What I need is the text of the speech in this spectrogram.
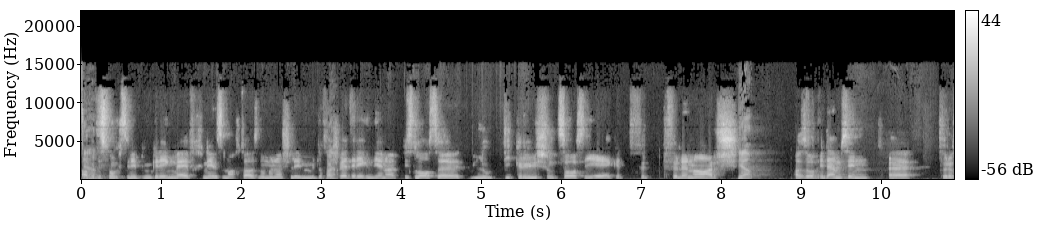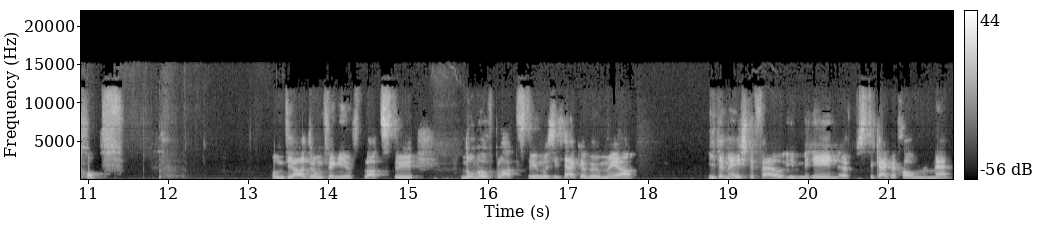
Aber ja. das funktioniert beim Gring einfach nicht. Es macht alles nur noch schlimmer. Du kannst ja. weder irgendwie noch etwas hören, laute Geräusche und so sind eh für, für den Arsch. Ja. Also in dem Sinn äh, für den Kopf. Und ja, darum finde ich auf Platz 3. Nur auf Platz 3 muss ich sagen, weil man ja in den meisten Fällen immerhin etwas dagegen kann unternehmen.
